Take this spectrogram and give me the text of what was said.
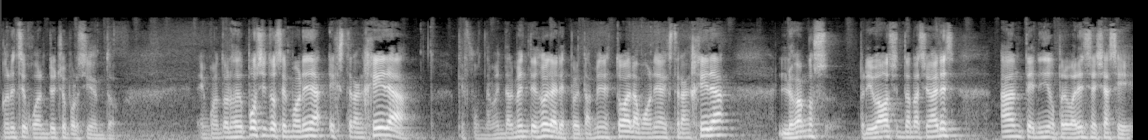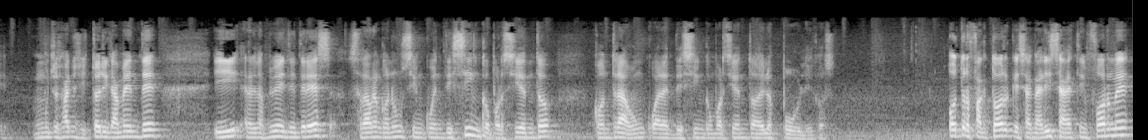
con ese 48%. En cuanto a los depósitos en moneda extranjera, que fundamentalmente es dólares, pero también es toda la moneda extranjera, los bancos privados internacionales han tenido prevalencia ya hace muchos años históricamente y en el 2023 cerraron con un 55% contra un 45% de los públicos. Otro factor que se analiza en este informe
